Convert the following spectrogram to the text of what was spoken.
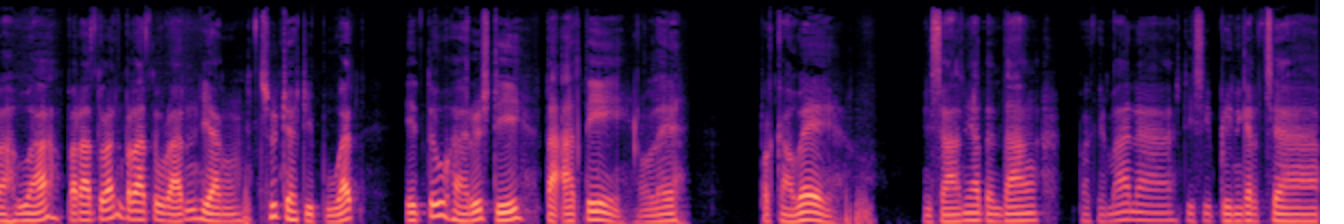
bahwa peraturan-peraturan yang sudah dibuat itu harus ditaati oleh pegawai. Misalnya tentang bagaimana disiplin kerja,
